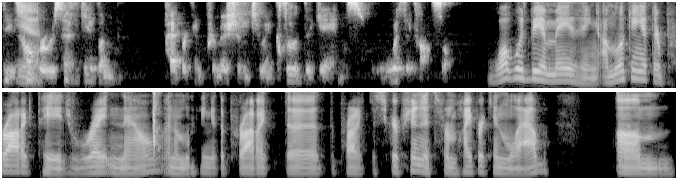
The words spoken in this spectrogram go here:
these Yeah. homebrewers have given Hyperkin permission to include the games with the console. What would be amazing i'm looking at their product page right now and i'm looking at the product uh, the product description it's from hyperkin lab um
